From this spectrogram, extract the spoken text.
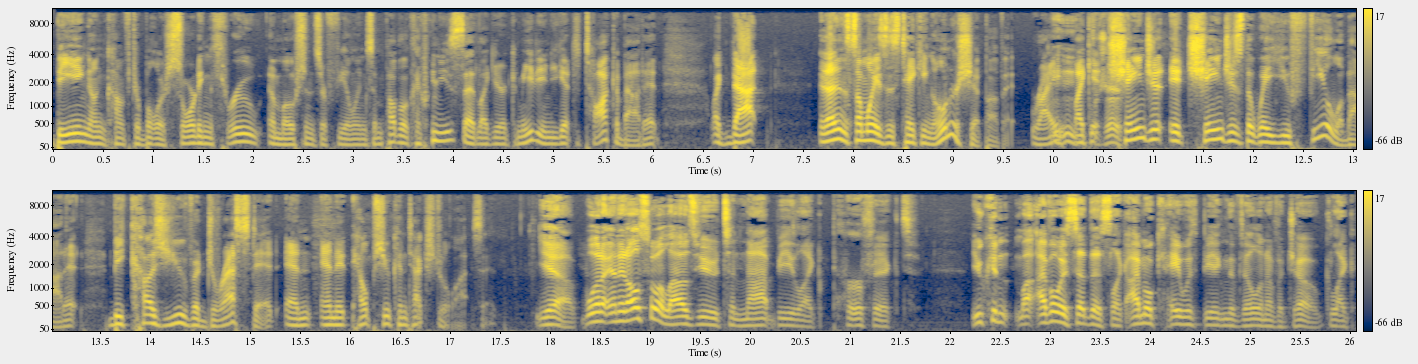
being uncomfortable or sorting through emotions or feelings in public. Like when you said, like you're a comedian, you get to talk about it, like that. That in some ways is taking ownership of it, right? Mm-hmm, like it sure. changes it changes the way you feel about it because you've addressed it, and and it helps you contextualize it. Yeah, well, and it also allows you to not be like perfect. You can. I've always said this. Like I'm okay with being the villain of a joke. Like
